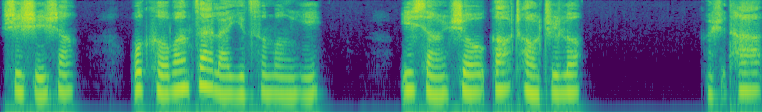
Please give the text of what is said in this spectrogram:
事实上，我渴望再来一次梦遗，以享受高潮之乐。可是他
